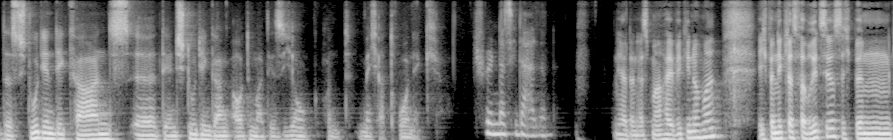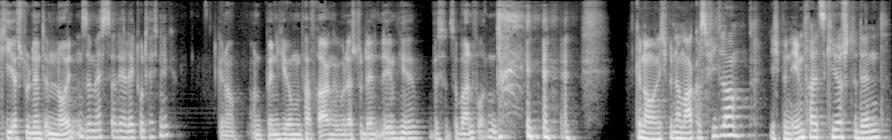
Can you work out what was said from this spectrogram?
des Studiendekans äh, den Studiengang Automatisierung und Mechatronik. Schön, dass Sie da sind. Ja, dann erstmal Hi Vicky nochmal. Ich bin Niklas Fabricius, ich bin KIA-Student im neunten Semester der Elektrotechnik. Genau. Und bin hier, um ein paar Fragen über das Studentenleben hier ein bisschen zu beantworten. genau, ich bin der Markus Fiedler. Ich bin ebenfalls KIA-Student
